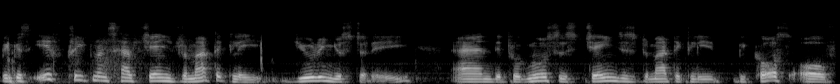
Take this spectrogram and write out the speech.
Because if treatments have changed dramatically during your study and the prognosis changes dramatically because of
